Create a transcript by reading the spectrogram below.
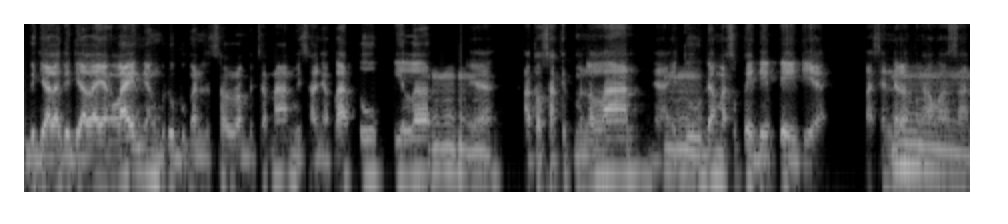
gejala-gejala uh, yang lain yang berhubungan dengan saluran pencernaan, misalnya batuk, pilek, hmm. hmm, hmm ya, hmm. atau sakit menelan. Nah hmm. itu udah masuk PDP dia, pasien dalam hmm. pengawasan.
